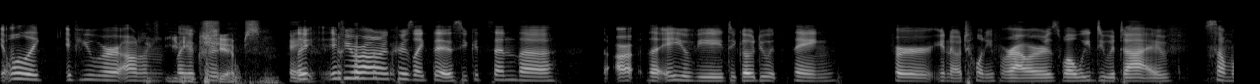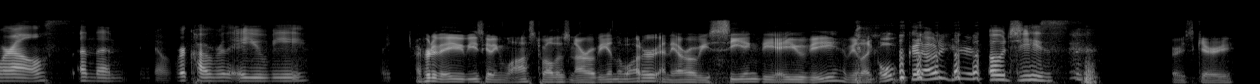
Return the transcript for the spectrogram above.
Yeah, well, like if you were out on Eating like a cruise, chips. Like, if you were on a cruise like this, you could send the the, the AUV to go do its thing for you know 24 hours while we do a dive somewhere else, and then you know recover the AUV. I've heard of AUVs getting lost while there's an ROV in the water and the ROV seeing the AUV and be like, oh, get out of here. Oh, geez, Very scary.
